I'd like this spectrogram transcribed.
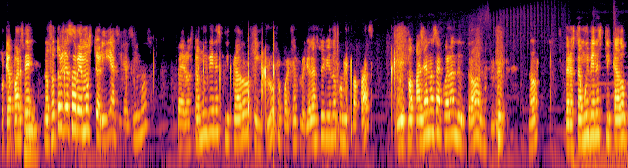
Porque aparte, nosotros ya sabemos teorías y decimos, pero está muy bien explicado, incluso, por ejemplo, yo la estoy viendo con mis papás, y mis papás ya no se acuerdan de Ultron, ¿no? Pero está muy bien explicado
